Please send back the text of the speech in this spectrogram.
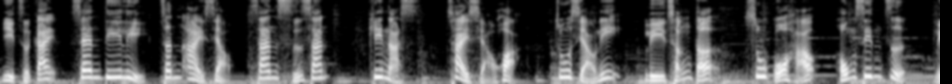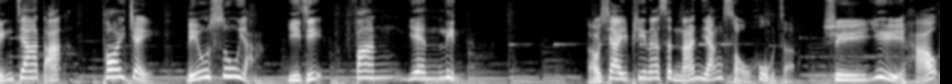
一直该 Sandy Lee、真爱笑三十三 Kinas、蔡小桦、朱小妮、李承德、苏国豪、洪新志、林家达。Toy J、刘舒雅以及范嫣令，然后下一批呢是南洋守护者许玉豪、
